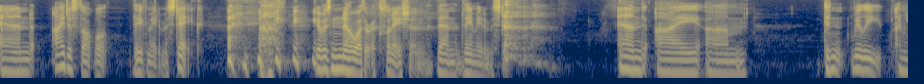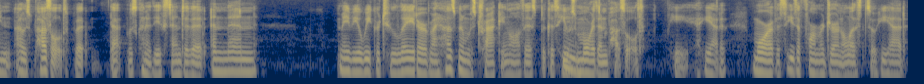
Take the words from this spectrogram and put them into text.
And I just thought, well, they've made a mistake. there was no other explanation than they made a mistake. And I um, didn't really, I mean, I was puzzled, but that was kind of the extent of it. And then maybe a week or two later, my husband was tracking all this because he was hmm. more than puzzled. He, he had a, more of a, he's a former journalist, so he had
